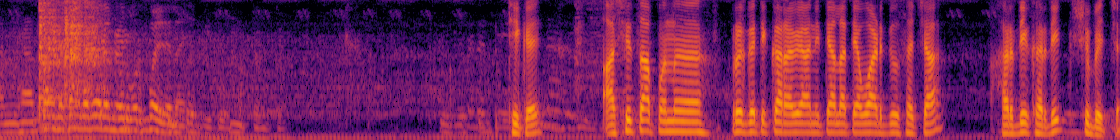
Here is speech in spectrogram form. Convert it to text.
आणि हा चांगल्या चांगल्या बैलांबरोबर पळलेला आहे. ठीक आहे. अशीच आपण प्रगती करावी आणि त्याला त्या वाढदिवसाच्या हार्दिक हार्दिक शुभेच्छा.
